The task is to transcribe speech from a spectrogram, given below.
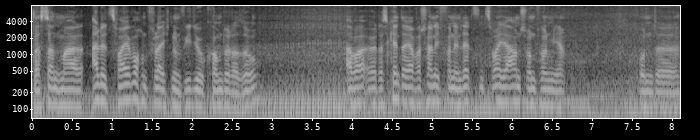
Dass dann mal alle zwei Wochen vielleicht nur ein Video kommt oder so. Aber äh, das kennt er ja wahrscheinlich von den letzten zwei Jahren schon von mir. Und äh,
